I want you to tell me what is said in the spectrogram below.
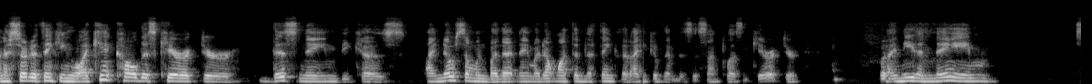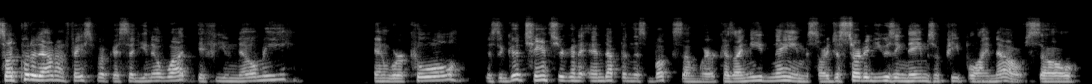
and I started thinking, well, I can't call this character this name because I know someone by that name. I don't want them to think that I think of them as this unpleasant character. But I need a name so I put it out on Facebook. I said, you know what? If you know me and we're cool, there's a good chance you're going to end up in this book somewhere because I need names. So I just started using names of people I know. So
